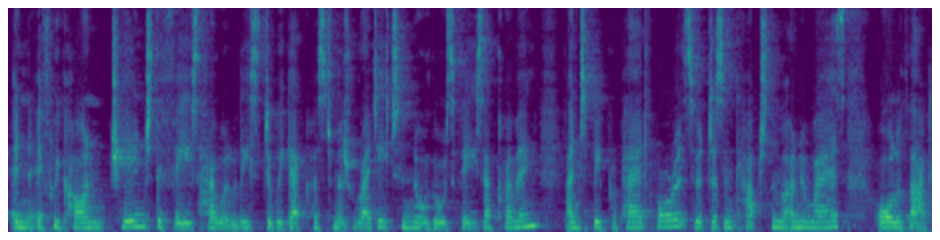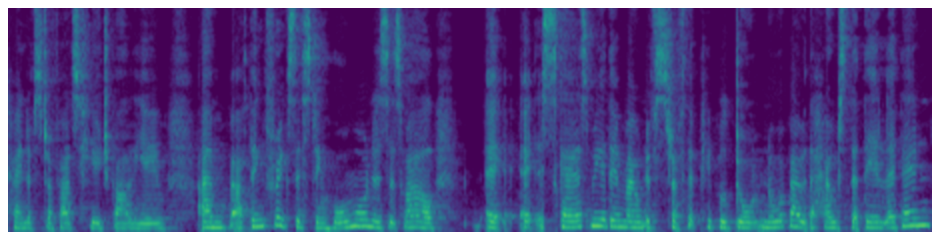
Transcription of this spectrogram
And if we can't change the fees, how at least do we get customers ready to know those fees are coming and to be prepared for it? So it doesn't catch them unawares. All of that kind of stuff adds huge value. Um, but I think for existing homeowners as well, it, it, scares me the amount of stuff that people don't know about the house that they live in.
